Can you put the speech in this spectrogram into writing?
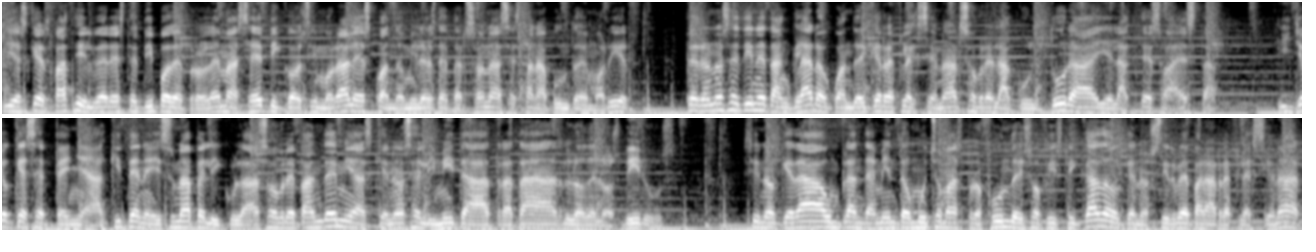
Y es que es fácil ver este tipo de problemas éticos y morales cuando miles de personas están a punto de morir, pero no se tiene tan claro cuando hay que reflexionar sobre la cultura y el acceso a esta. Y yo que sé, Peña, aquí tenéis una película sobre pandemias que no se limita a tratar lo de los virus, sino que da un planteamiento mucho más profundo y sofisticado que nos sirve para reflexionar.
